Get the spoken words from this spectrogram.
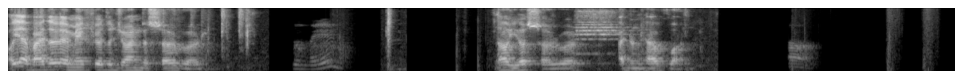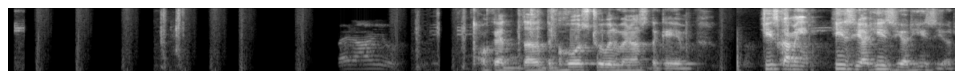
Oh yeah, by the way, make sure to join the server. You made? Oh, your server. I don't have one. Where are you? Okay, the, the ghost who will win us the game. He's coming. He's here. He's here. He's here.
